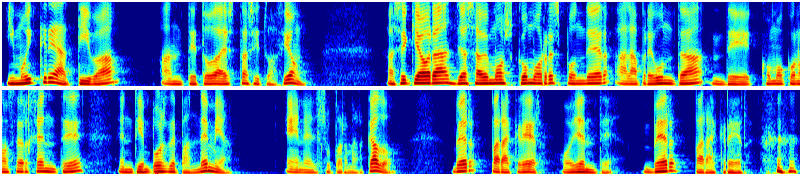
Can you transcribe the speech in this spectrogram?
y muy creativa ante toda esta situación. Así que ahora ya sabemos cómo responder a la pregunta de cómo conocer gente en tiempos de pandemia, en el supermercado. Ver para creer, oyente. Ver para creer.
